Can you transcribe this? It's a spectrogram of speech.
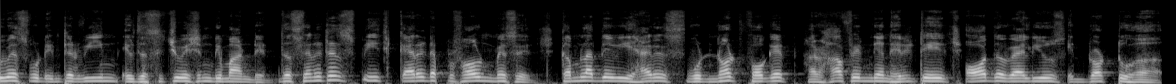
US would intervene if the situation demanded. The senator's speech carried a profound message. Kamala Devi Harris would not forget her half Indian heritage or the values it brought to her.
